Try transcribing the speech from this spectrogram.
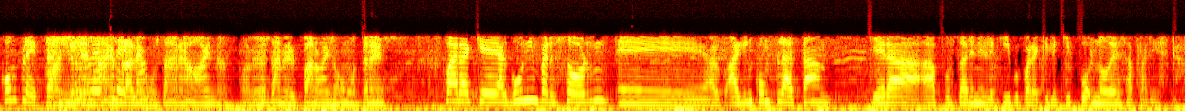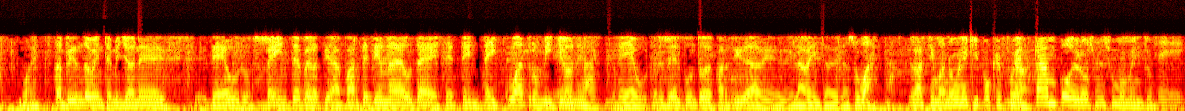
completa y repleta la vaina. Cuando está en el paro hizo como tres. para que algún inversor, eh, al- alguien con plata, quiera apostar en el equipo para que el equipo no desaparezca. Bueno, está pidiendo 20 millones de euros. 20, pero tía, aparte tiene una deuda de 74 millones Exacto. de euros. Pero ese es el punto de partida de, de la venta, de la subasta. Lástima, ¿no? Un equipo que fue No. tan poderoso en su momento. Sí.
